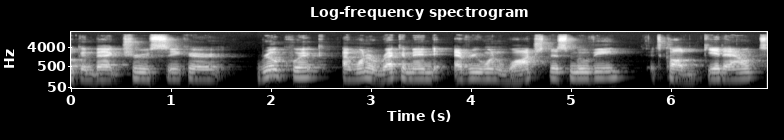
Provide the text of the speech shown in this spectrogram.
Welcome back, Truth Seeker. Real quick, I want to recommend everyone watch this movie. It's called Get Out.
